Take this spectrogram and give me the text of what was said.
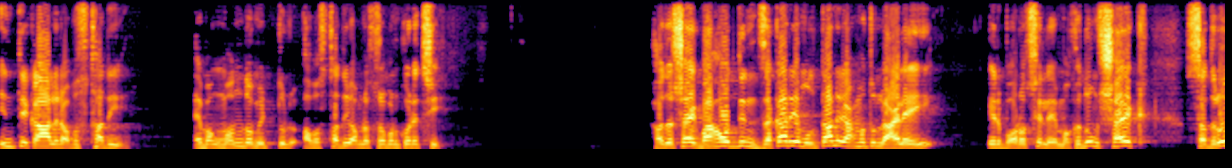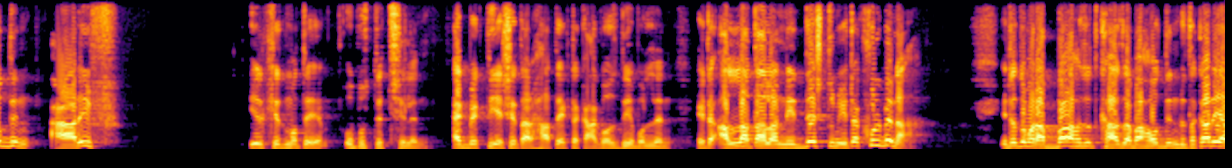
ইন্তেকালের অবস্থাদি এবং মন্দ মৃত্যুর অবস্থাদিও আমরা শ্রবণ করেছি। হজরত শেখ বাহাউদ্দিন জাকারিয়া মুলতানি রহমতুল্লাহ আলাই এর বড় ছেলে মখদুম শেখ সদরুদ্দিন আরিফ এর খিদমতে উপস্থিত ছিলেন। এক ব্যক্তি এসে তার হাতে একটা কাগজ দিয়ে বললেন, এটা আল্লাহ তালার নির্দেশ, তুমি এটা খুলবে না। এটা তোমার আব্বা হজরত খাজা বাহাউদ্দিন জাকারিয়া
